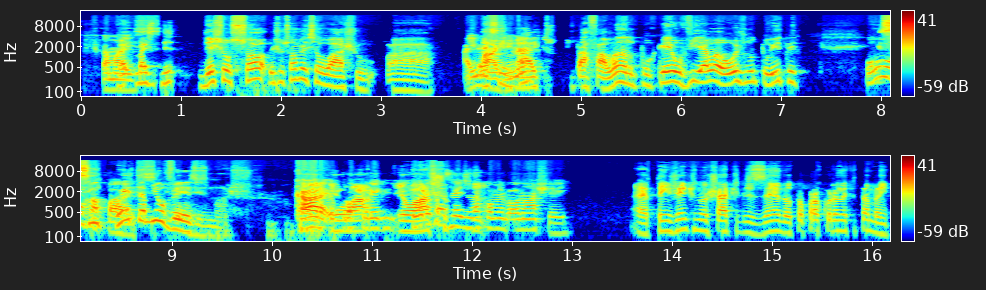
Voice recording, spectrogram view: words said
ficar mais. Mas, mas, deixa, eu só, deixa eu só ver se eu acho a, a imagem, né? Que tu tá falando, porque eu vi ela hoje no Twitter oh, 50 rapaz. mil vezes, macho. Cara, eu, eu procurei eu todas acho as redes que... da Comembol, não achei. É, tem gente no chat dizendo, eu tô procurando aqui também.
